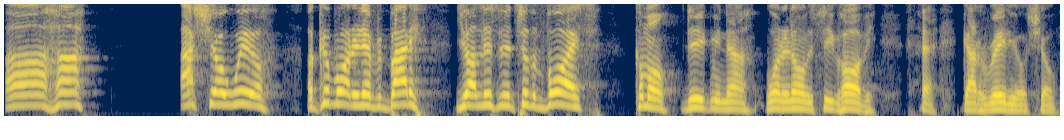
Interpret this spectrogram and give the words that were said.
Uh huh. I sure will. Uh, good morning, everybody. Y'all listening to The Voice. Come on, dig me now. One and only Steve Harvey. Got a radio show.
